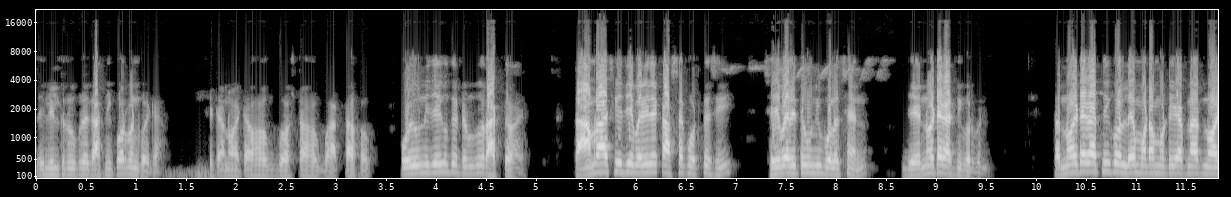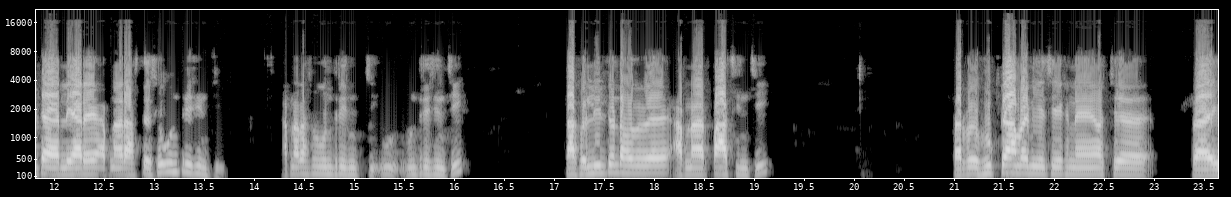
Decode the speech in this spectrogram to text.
এই লিলটনের উপরে গাঁথনি করবেন কয়টা? সেটা নয়টা হোক, দশটা হোক বা হোক, ওই অনুযায়ী কিন্তু এটা কিন্তু রাখতে হয়। তা আমরা আজকে যে বাড়িতে কাজটা করতেছি, সেই বাড়িতে উনি বলেছেন যে নয়টা গাঁথনি করবেন। তা নয়টা গাঁথনি করলে মোটামুটি আপনার নয়টা লেয়ারে আপনার আসতে হচ্ছে উনত্রিশ ইঞ্চি। আপনার আসবে উনত্রিশ ইঞ্চি উনত্রিশ ইঞ্চি। তারপরে লিলটনটা হবে আপনার পাঁচ ইঞ্চি। তারপরে হুকটা আমরা নিয়েছি এখানে হচ্ছে প্রায়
